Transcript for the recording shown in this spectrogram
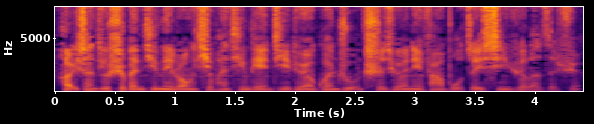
好，以上就是本期内容，喜欢请点击订阅关注，持续为您发布最新娱乐资讯。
